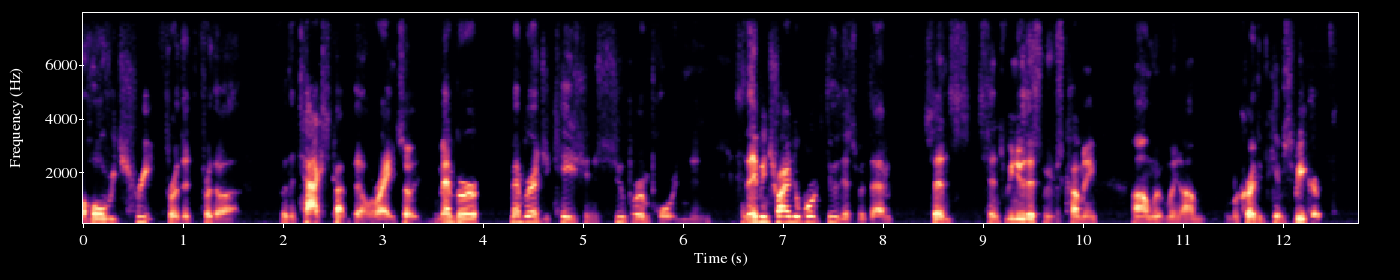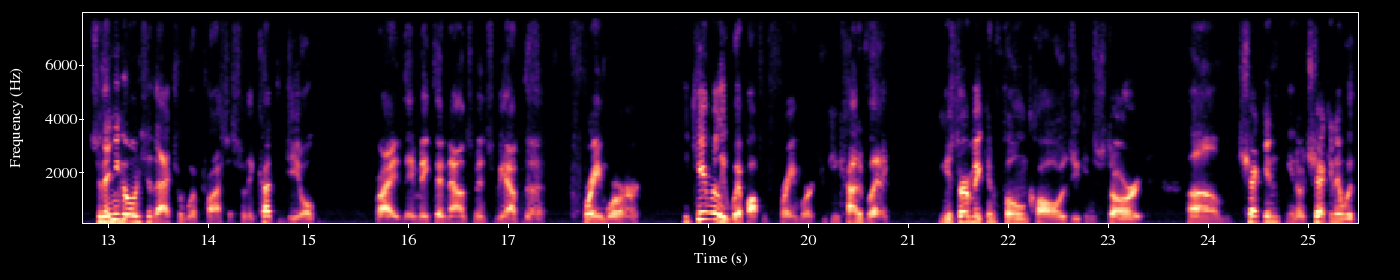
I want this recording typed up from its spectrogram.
a whole retreat for the for the for the tax cut bill, right? So member member education is super important, and, and they've been trying to work through this with them since since we knew this was coming um, when, when um, McCarthy became Speaker. So then you go into the actual whip process. So they cut the deal, right? They make the announcements. We have the framework. You can't really whip off a framework. You can kind of like you can start making phone calls. You can start um, checking, you know, checking in with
